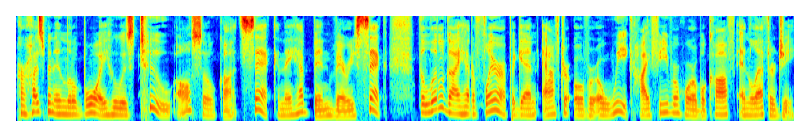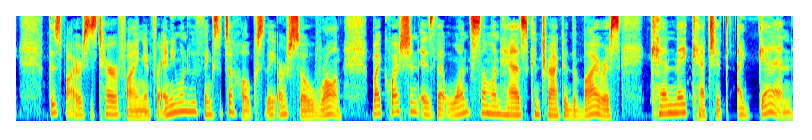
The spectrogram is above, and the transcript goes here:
Her husband and little boy, who is two, also got sick, and they have been very sick. The little guy had a flare up again after over a week high fever, horrible cough, and lethargy. This virus is terrifying, and for anyone who thinks it's a hoax, they are so wrong. My question is that once someone has contracted the virus, can they catch it again?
